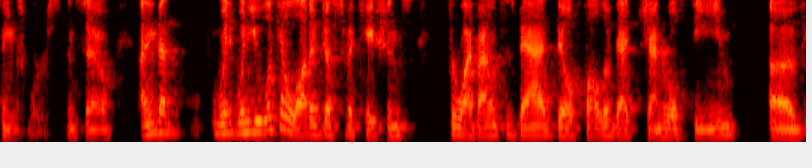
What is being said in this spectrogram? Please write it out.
things worse. And so I think that when, when you look at a lot of justifications for why violence is bad, they'll follow that general theme of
